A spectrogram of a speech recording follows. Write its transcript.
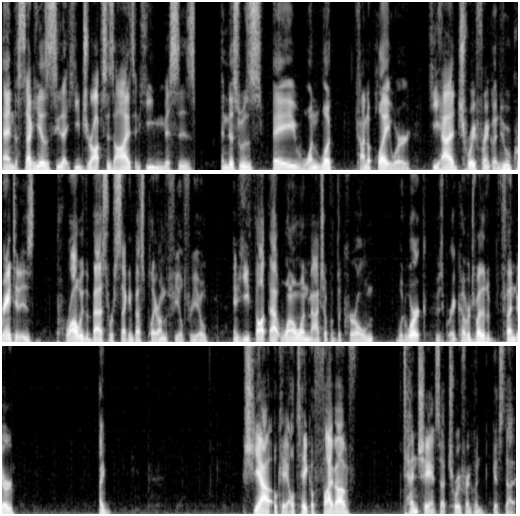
and the second he doesn't see that, he drops his eyes and he misses. And this was a one look kind of play where he had Troy Franklin, who granted is probably the best or second best player on the field for you, and he thought that one on one matchup with the curl would work. It was great coverage by the defender. I yeah, okay, I'll take a five out of ten chance that Troy Franklin gets that,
